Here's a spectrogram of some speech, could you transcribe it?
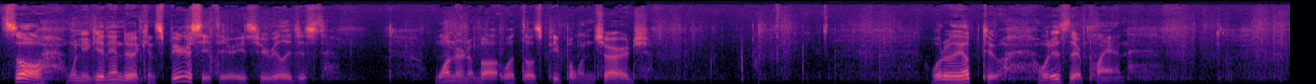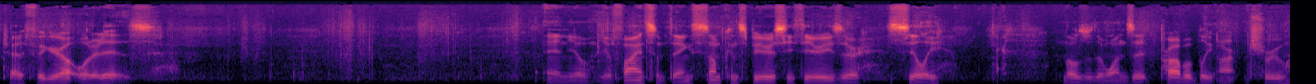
So, when you get into conspiracy theories, you're really just wondering about what those people in charge what are they up to? What is their plan? Try to figure out what it is. and you'll you'll find some things. Some conspiracy theories are silly. Those are the ones that probably aren't true.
